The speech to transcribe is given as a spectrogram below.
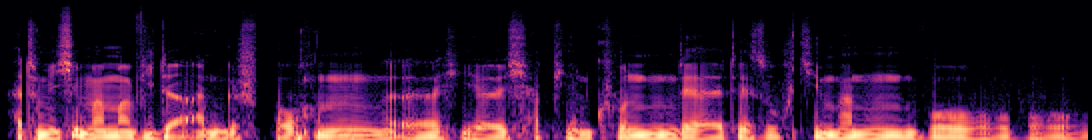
hatte mich immer mal wieder angesprochen. Hier, ich habe hier einen Kunden, der, der sucht jemanden, wo, wo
